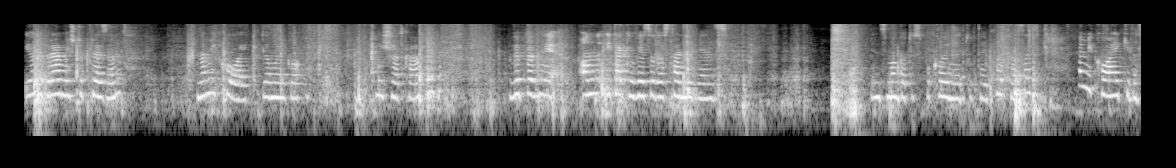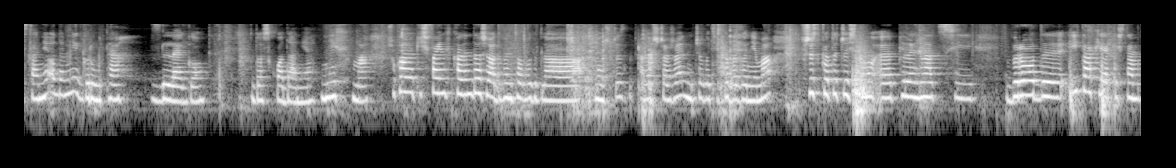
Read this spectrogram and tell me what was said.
I odebrałam jeszcze prezent na Mikołajki dla mojego misiaka. Wy pewnie, on i tak wie co dostanie, więc więc mogę to spokojnie tutaj pokazać. A Mikołajki dostanie ode mnie grutę z Lego do składania. Niech ma. Szukałam jakichś fajnych kalendarzy adwentowych dla mężczyzn, ale szczerze, niczego ciekawego nie ma. Wszystko tyczy się e, pielęgnacji brody i takie jakieś tam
